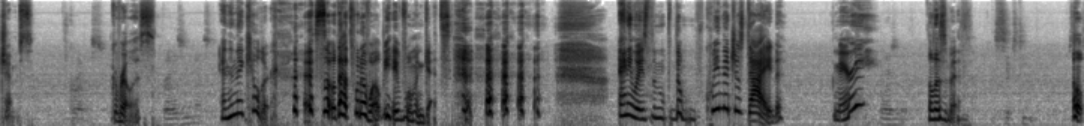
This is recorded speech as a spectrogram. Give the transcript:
Chimps. Gorillas. Gorillas. And then they killed her. so that's what a well behaved woman gets. Anyways, the, the queen that just died, Mary? Elizabeth. 16. Oh,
